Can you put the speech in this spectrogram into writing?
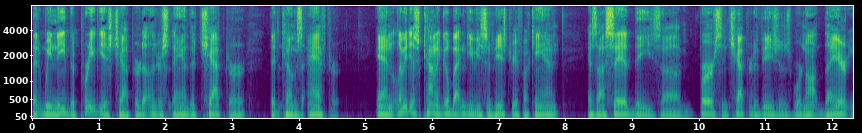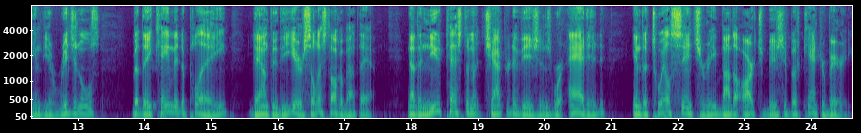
that we need the previous chapter to understand the chapter that comes after. And let me just kind of go back and give you some history if I can. As I said, these uh, verse and chapter divisions were not there in the originals but they came into play down through the years. So let's talk about that. Now, the New Testament chapter divisions were added in the 12th century by the Archbishop of Canterbury.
